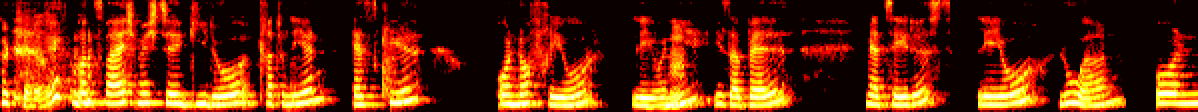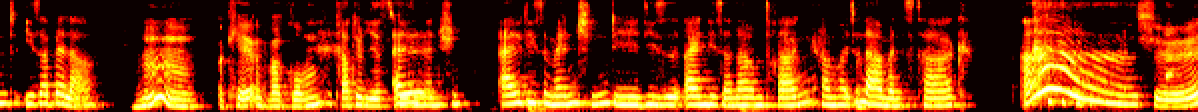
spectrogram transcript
Okay. Und zwar, ich möchte Guido gratulieren, Eskil, Onofrio, Leonie, mhm. Isabel, Mercedes, Leo, Luan und Isabella. Hm, okay, und warum gratulierst du diesen Menschen? All diese Menschen, die diese, einen dieser Namen tragen, haben heute Namenstag. Ah, schön.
